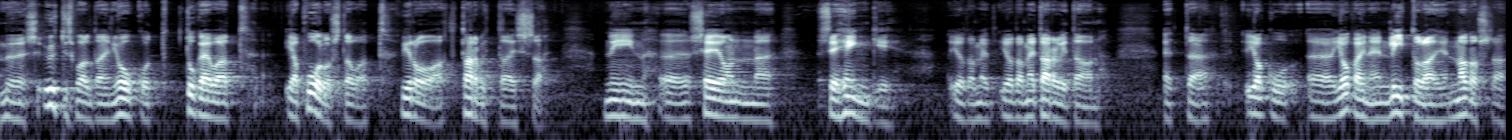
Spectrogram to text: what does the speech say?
myös Yhdysvaltain joukot tukevat ja puolustavat Viroa tarvittaessa, niin se on se henki, jota me, jota me tarvitaan. Että joku, jokainen liittolainen Natossa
